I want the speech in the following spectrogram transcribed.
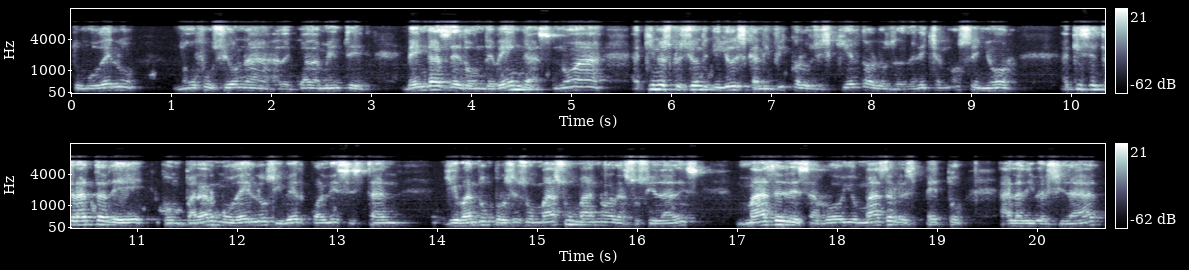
tu modelo no funciona adecuadamente. Vengas de donde vengas, no aquí no es cuestión de que yo descalifico a los de izquierda o a los de derecha, no señor. Aquí se trata de comparar modelos y ver cuáles están llevando un proceso más humano a las sociedades, más de desarrollo, más de respeto a la diversidad,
